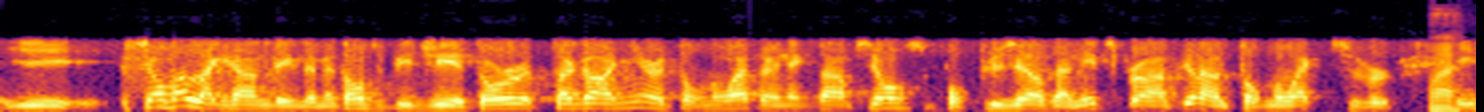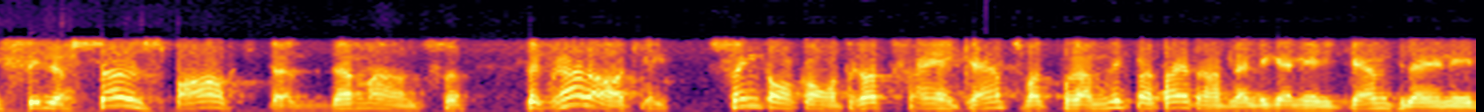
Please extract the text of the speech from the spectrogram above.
si on parle de la Grande Ligue, mettons du PGA Tour, tu as gagné un tournoi, tu as une exemption pour plusieurs années, tu peux entrer dans le tournoi que tu veux. Et c'est le seul sport qui te demande ça. Tu prends le hockey, tu signes ton contrat de 5 ans, tu vas te promener peut-être entre la Ligue américaine et la NHL,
